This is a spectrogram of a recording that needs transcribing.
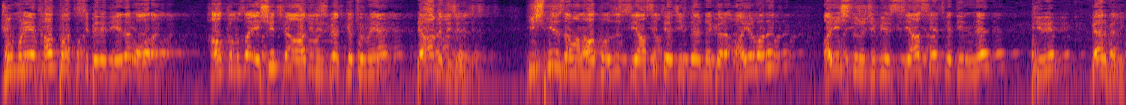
Cumhuriyet Halk Partisi belediyeler olarak halkımıza eşit ve adil hizmet götürmeye devam edeceğiz. Hiçbir zaman halkımızı siyasi tercihlerine göre ayırmadık, ayıştırıcı bir siyaset ve diline prim vermedik.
